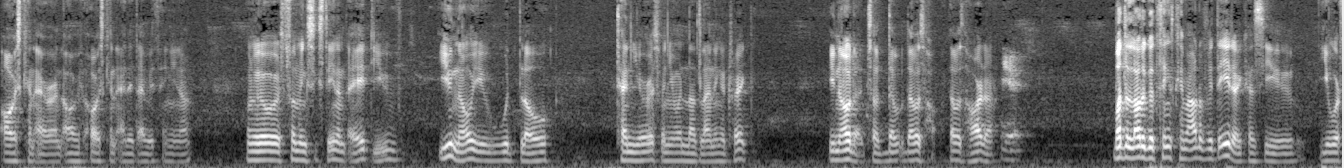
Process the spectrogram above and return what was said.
always can error and always, always can edit everything you know? When we were filming 16 and 8 you you know you would blow 10 euros when you were not landing a trick. You know that so that, that was that was harder. Yeah. But a lot of good things came out of it either because you you were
